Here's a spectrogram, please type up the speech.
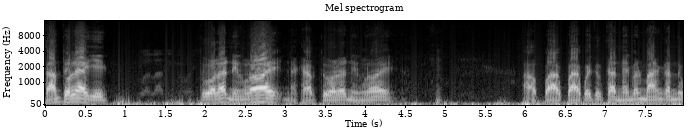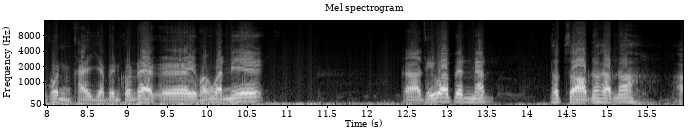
สามตัวแรกอีกตัวละหนึ่งร้อยตัวละหนึ่งร้อยนะครับ ตัวละหนึ่งร้อยเอาปากปากไปทุกท่านให้มันหมานกันทุกคน ใครจะเป็นคนแรกเอ่ยของวันนี้ก็ถือว่าเป็นแมตช์ทดสอบนะครับเนาะเอา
